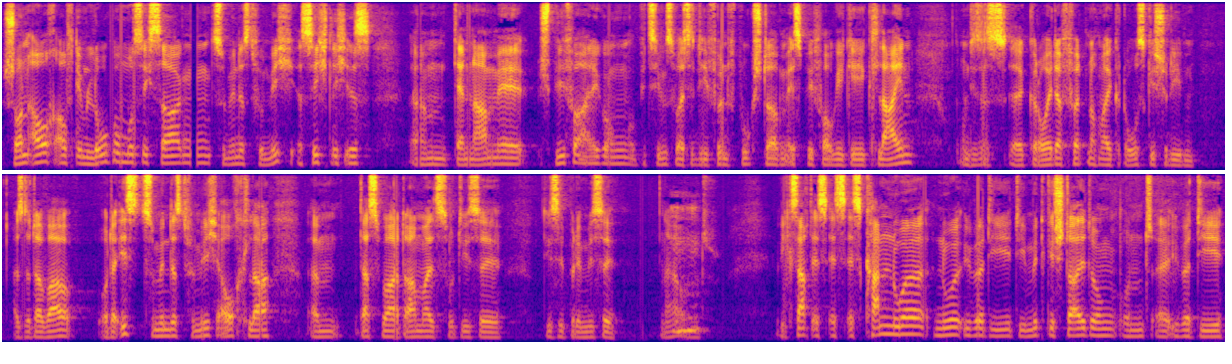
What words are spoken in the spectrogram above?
schon auch auf dem Logo, muss ich sagen, zumindest für mich ersichtlich ist, ähm, der Name Spielvereinigung beziehungsweise die fünf Buchstaben SBVGG klein und dieses äh, Kräuter Fürth nochmal groß geschrieben. Also da war oder ist zumindest für mich auch klar, ähm, das war damals so diese, diese Prämisse. Ne? Mhm. Und wie gesagt, es, es, es kann nur, nur über die, die Mitgestaltung und äh, über die,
